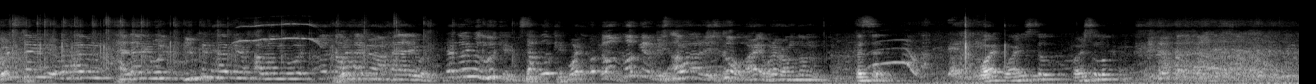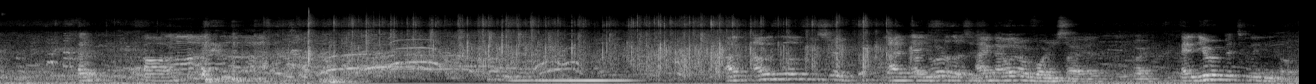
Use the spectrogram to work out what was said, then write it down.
We're staying here. We're having halali wood. You can have your harami wood. Oh, we're having our halali wood. Yeah, don't even look at. Stop looking. Why are you looking? Don't look at me. Just, I'm go, just go. All right, whatever. I'm done. That's it. Why? Why are you still? Why are you still looking? Uh, uh. I, I was a little too strict. I, Yeah, you were a little too I, I went overboard. I'm sorry. And you were a bit too lenient, though.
